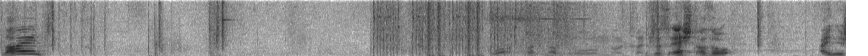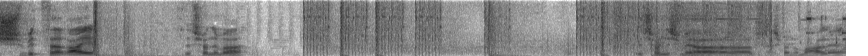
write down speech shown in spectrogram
Nein! Boah, das ist echt, also... Eine Schwitzerei. Das ist schon immer... Das ist schon nicht mehr, äh, nicht mehr normal, ey.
